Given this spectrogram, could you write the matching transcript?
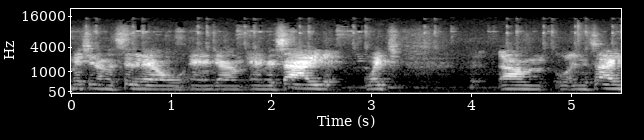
mission on the Citadel and um, and decide which um and decide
